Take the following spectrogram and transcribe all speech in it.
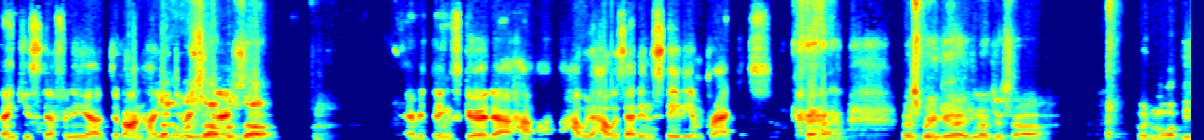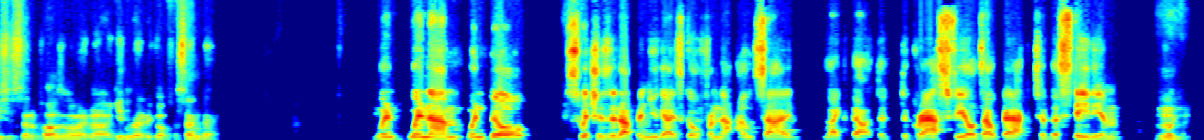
Thank you, Stephanie. Uh, Devon, how are you doing what's up? today? What's up? Everything's good. Uh, how how how was that in stadium practice? it was pretty good. You know, just uh, putting more pieces to the puzzle and uh, getting ready to go for Sunday. When when um when Bill switches it up and you guys go from the outside, like the the, the grass fields out back to the stadium, Mhm.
